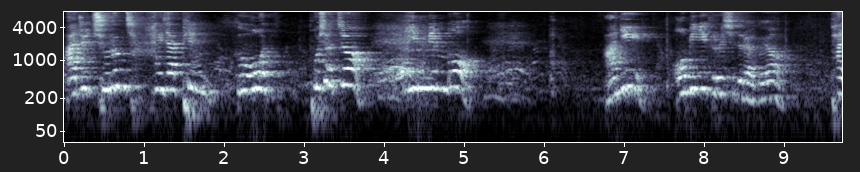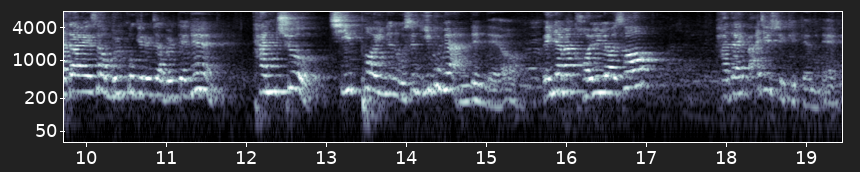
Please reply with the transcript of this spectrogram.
아주 주름 잘 잡힌 그 옷 보셨죠? 인민복 아니 어민이 그러시더라고요. 바다에서 물고기를 잡을 때는 단추, 지퍼 있는 옷은 입으면 안 된대요. 왜냐하면 걸려서 바다에 빠질 수 있기 때문에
